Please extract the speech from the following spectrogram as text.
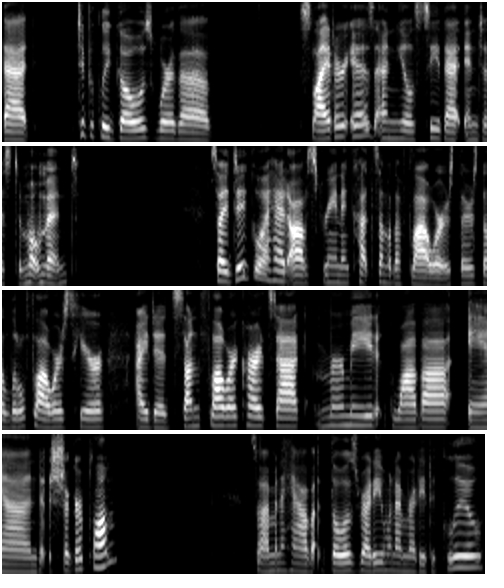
that typically goes where the slider is, and you'll see that in just a moment. So I did go ahead off screen and cut some of the flowers. There's the little flowers here. I did sunflower cardstock, mermaid, guava, and sugar plum. So I'm going to have those ready when I'm ready to glue.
